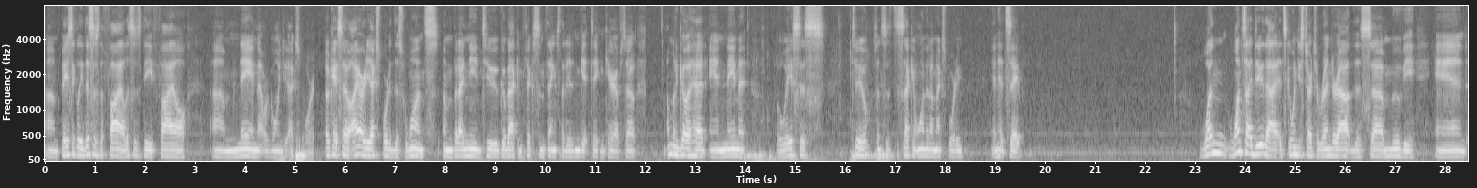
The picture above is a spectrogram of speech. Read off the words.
Um, basically, this is the file. This is the file um, name that we're going to export. Okay, so I already exported this once, um, but I need to go back and fix some things that I didn't get taken care of. So I'm going to go ahead and name it Oasis 2, since it's the second one that I'm exporting, and hit save. One, once I do that, it's going to start to render out this uh, movie and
